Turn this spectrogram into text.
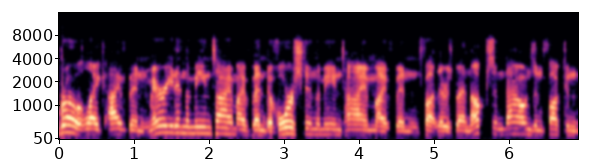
Bro like i've been married in the meantime. I've been divorced in the meantime. I've been there's been ups and downs and fucking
